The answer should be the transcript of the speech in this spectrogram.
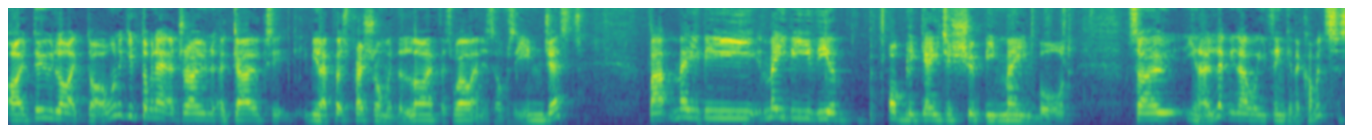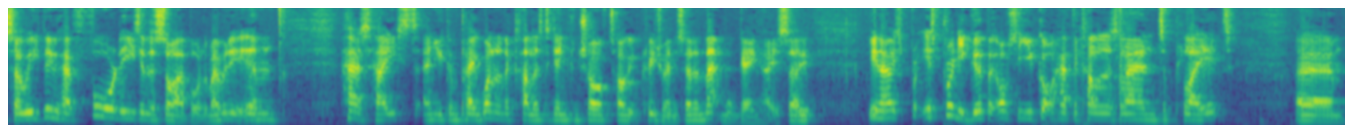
I do like Dot. I want to give Dominator Drone a go because it, you know, puts pressure on with the life as well, and it's obviously ingest. But maybe, maybe the obligator should be main board. So, you know, let me know what you think in the comments. So we do have four of these in the sideboard at the moment. It um, has haste, and you can pay one of the colours to gain control of target creature end turn, and that will gain haste. So, you know, it's, it's pretty good, but obviously you've got to have the colourless land to play it. Um,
